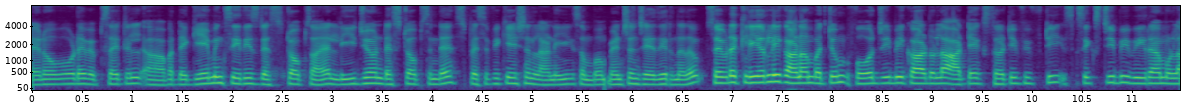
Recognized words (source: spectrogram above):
ലെനോവോയുടെ വെബ്സൈറ്റിൽ അവരുടെ ഗെയിമിംഗ് സീരീസ് ഡെസ്ക്ടോപ്സ് ആയ ലീജിയോൺ ഡെസ്ക്ടോപ്സിന്റെ സ്പെസിഫിക്കേഷനിലാണ് ഈ സംഭവം മെൻഷൻ ചെയ്തിരുന്നത്. സോ ഇവിടെ ക്ലിയർലി കാണാൻ പറ്റും ഫോർ ജി ബി കാർഡുള്ള R T X thirty fifty six G B V RAM ഉള്ള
